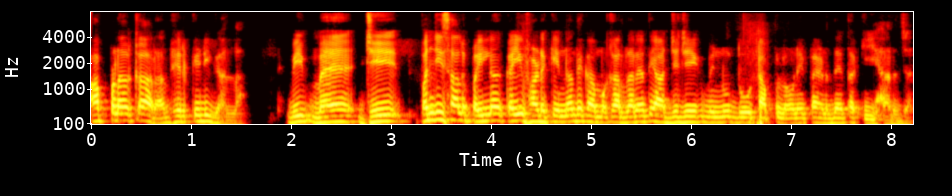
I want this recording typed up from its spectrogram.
ਆਪਣਾ ਘਰ ਆ ਫਿਰ ਕਿਹੜੀ ਗੱਲ ਆ? ਵੀ ਮੈਂ ਜੇ 25 ਸਾਲ ਪਹਿਲਾਂ ਕਈ ਫੜ ਕੇ ਇਹਨਾਂ ਦੇ ਕੰਮ ਕਰਦਾ ਰਿਹਾ ਤੇ ਅੱਜ ਜੇ ਮੈਨੂੰ ਦੋ ਟੱਪ ਲਾਉਣੇ ਪੈਣਦੇ ਤਾਂ ਕੀ ਹਰਜ ਆ?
